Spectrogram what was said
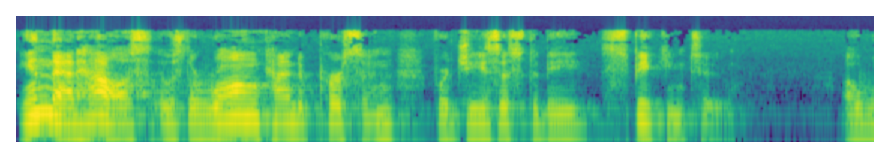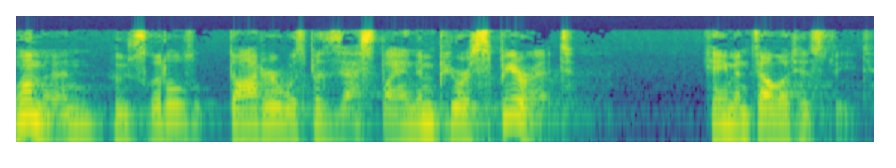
In that house, it was the wrong kind of person for Jesus to be speaking to. A woman whose little daughter was possessed by an impure spirit came and fell at his feet.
